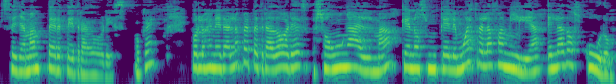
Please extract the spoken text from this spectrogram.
se llaman perpetradores, ¿ok? Por lo general los perpetradores son un alma que nos, que le muestra a la familia el lado oscuro.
